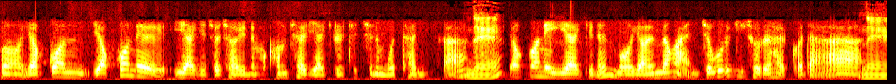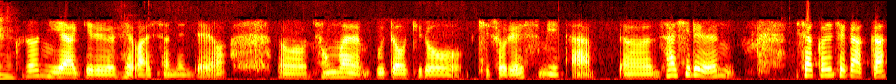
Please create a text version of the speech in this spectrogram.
뭐, 여권, 여권의 이야기죠. 저희는 뭐 검찰 이야기를 듣지는 못하니까. 네, 여권의 이야기는 뭐, 10명 안쪽으로 기소를 할 거다. 네, 그런 이야기를 해 왔었는데요. 어, 정말 무더기로 기소를 했습니다. 어, 사실은 이 사건은 제가 아까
